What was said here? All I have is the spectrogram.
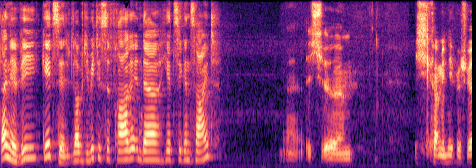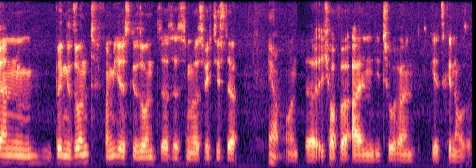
Daniel, wie geht's dir? Glaube ich, die wichtigste Frage in der jetzigen Zeit. Ich, äh, ich kann mich nicht beschweren, bin gesund, Familie ist gesund, das ist immer das Wichtigste. Ja. Und äh, ich hoffe, allen, die zuhören, geht es genauso.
